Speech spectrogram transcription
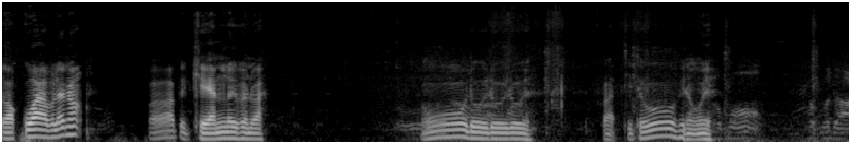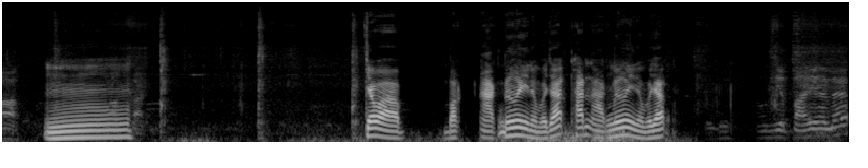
สอกกลัวพูนแล้วเนาะว่าเป็นแขนเลยเพิ่นว่าโอ้โดยโดยโดยปัดที่โตพี่น้องเอ้ยเขาหมอธรรมดาอืมเจ้าว่าบักอากเนยน่ะบ่จักพันอากเนยน่ะบ่จัก เอาเหยียบไตแล้ว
